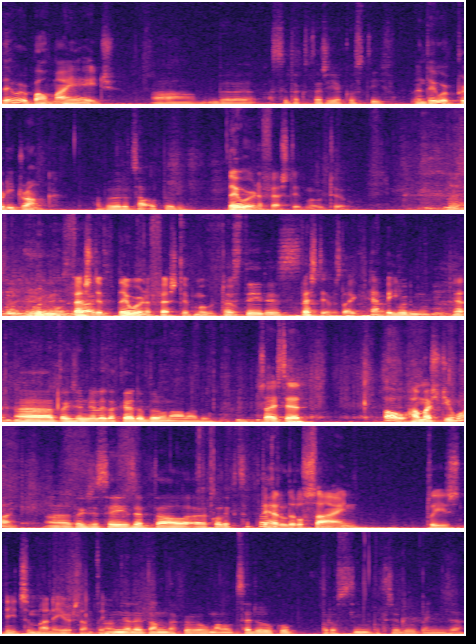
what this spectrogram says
They were about my age, A byli asi tak staří jako Steve. and they were pretty drunk. A byli docela opilí. They were in a festive mood too. Good mood, Festive. They were in a festive mood Right? too. Festive is Festive is like happy. good mood. Yeah. Eh, takže měli také dobrou náladu. So I said, "Oh, how much do you want?" Eh, takže se jich zeptal, eh, kolik chcete? They had a little sign, "Please need some money" or A something. měli tam takovou malou cedulku, prosím, potřebuju peníze.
